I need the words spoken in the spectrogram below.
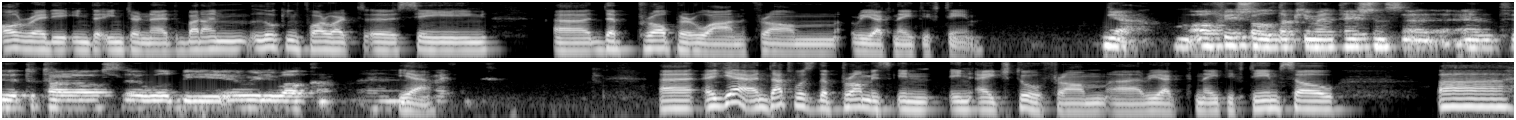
already in the internet, but I'm looking forward to seeing uh, the proper one from React Native team. Yeah, official documentations and, and uh, tutorials uh, will be really welcome. yeah. Uh, yeah, and that was the promise in in H2 from uh, React Native team. So uh,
